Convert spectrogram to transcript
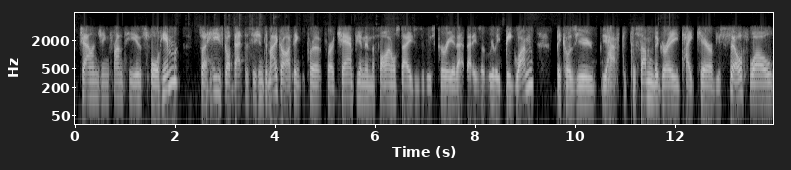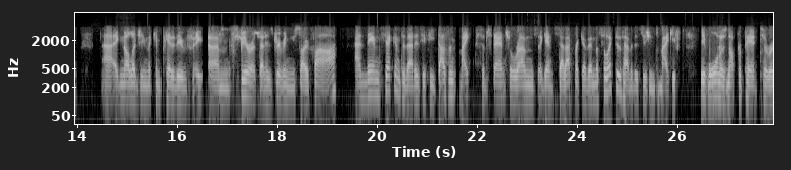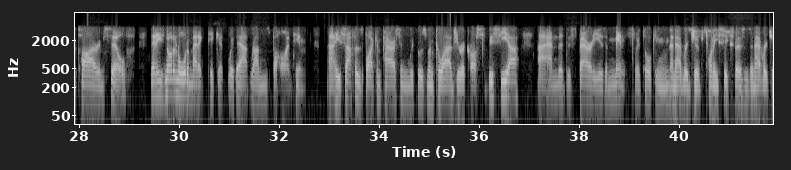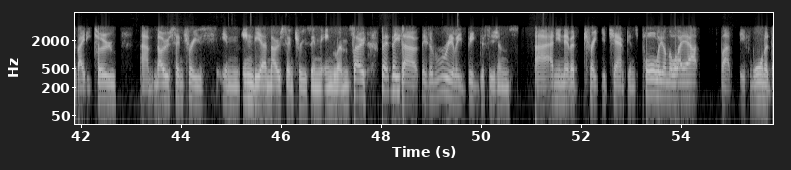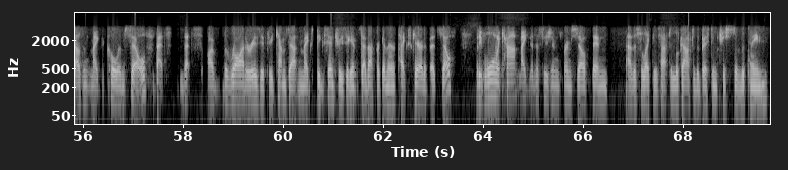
challenging frontiers for him. So he's got that decision to make. I think for, for a champion in the final stages of his career, that, that is a really big one because you, you have to, to some degree, take care of yourself while uh, acknowledging the competitive um, spirit that has driven you so far. And then, second to that, is if he doesn't make substantial runs against South Africa, then the selectors have a decision to make. If if Warner's not prepared to retire himself, then he's not an automatic ticket without runs behind him. Uh, he suffers by comparison with Usman Khawaja across this year, uh, and the disparity is immense. We're talking an average of 26 versus an average of 82. Um, no centuries in India, no centuries in England. So these are these are really big decisions, uh, and you never treat your champions poorly on the way out. But if Warner doesn't make the call himself, that's that's uh, the rider is if he comes out and makes big centuries against South Africa, and then it takes care of itself. But if Warner can't make the decision for himself, then uh, the selectors have to look after the best interests of the team.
